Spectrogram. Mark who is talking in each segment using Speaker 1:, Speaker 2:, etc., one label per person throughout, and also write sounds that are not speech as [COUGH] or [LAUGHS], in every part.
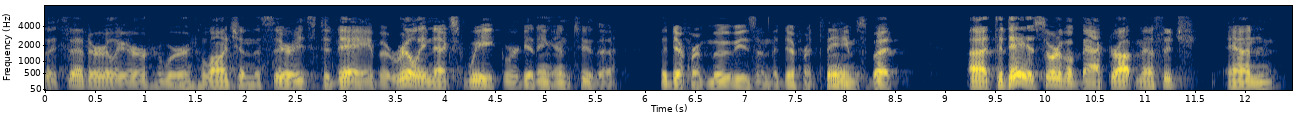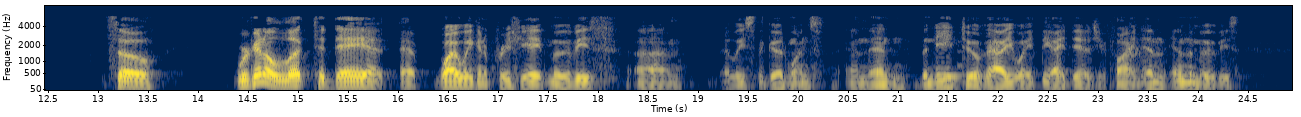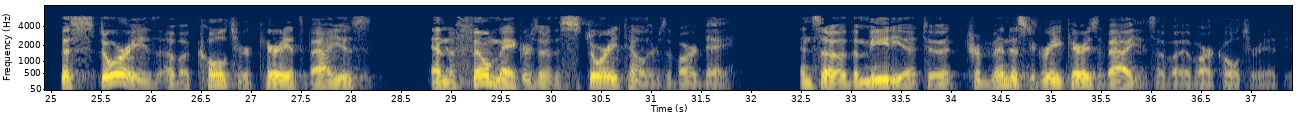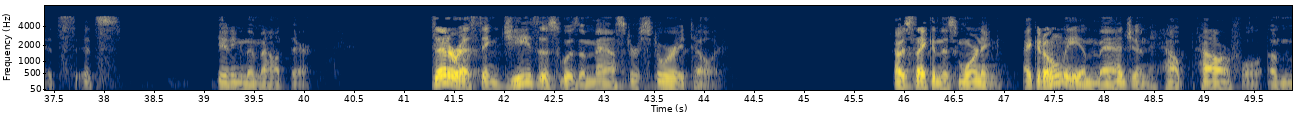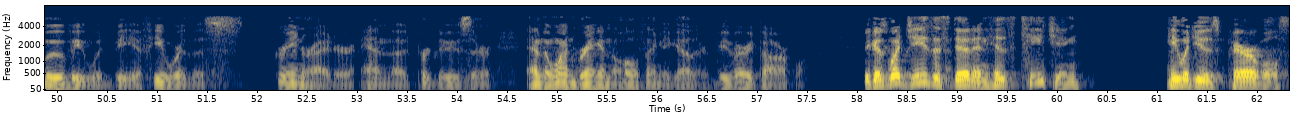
Speaker 1: As I said earlier, we're launching the series today, but really next week we're getting into the, the different movies and the different themes. But uh, today is sort of a backdrop message, and so we're going to look today at, at why we can appreciate movies, um, at least the good ones, and then the need to evaluate the ideas you find in, in the movies. The stories of a culture carry its values and the filmmakers are the storytellers of our day. And so the media, to a tremendous degree, carries the values of, of our culture. It, it's, it's getting them out there. It's interesting. Jesus was a master storyteller. I was thinking this morning, I could only imagine how powerful a movie would be if he were the screenwriter and the producer and the one bringing the whole thing together. It'd be very powerful. Because what Jesus did in his teaching, he would use parables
